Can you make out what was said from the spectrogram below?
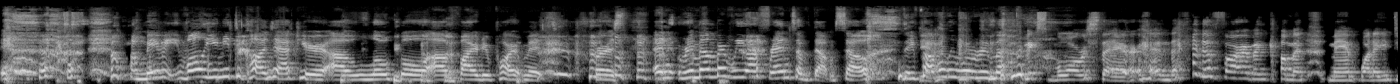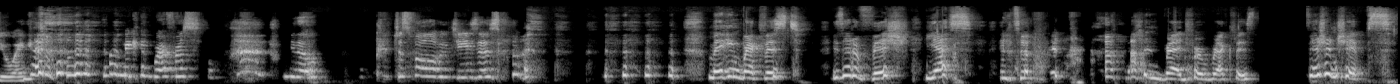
maybe. Well, you need to contact your uh, local uh, fire department first. And remember, we are friends of them, so they Yeah. probably will remember. Mixed wars there, and then the firemen come in. Ma'am, what are you doing? I'm making reference, You know, just following Jesus. Making breakfast. Is it a fish? Yes. It's a fish and bread for breakfast. Fish and chips.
